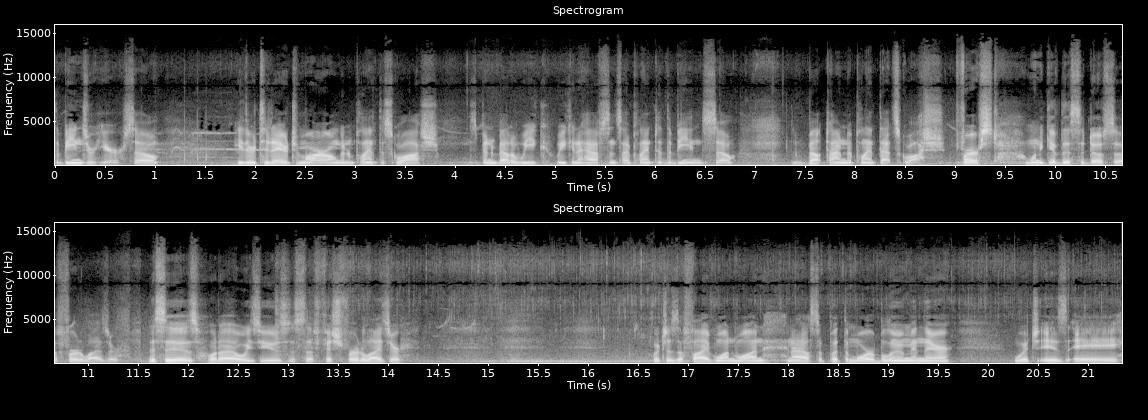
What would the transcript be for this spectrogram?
the beans are here. So either today or tomorrow, I'm going to plant the squash. It's been about a week, week and a half since I planted the beans, so about time to plant that squash. First, I want to give this a dose of fertilizer. This is what I always use. It's the fish fertilizer, which is a 511, and I also put the Morbloom in there, which is a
